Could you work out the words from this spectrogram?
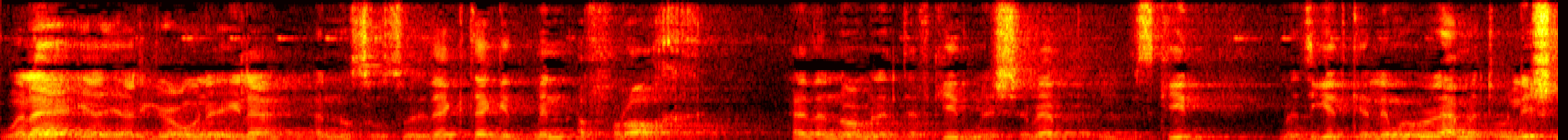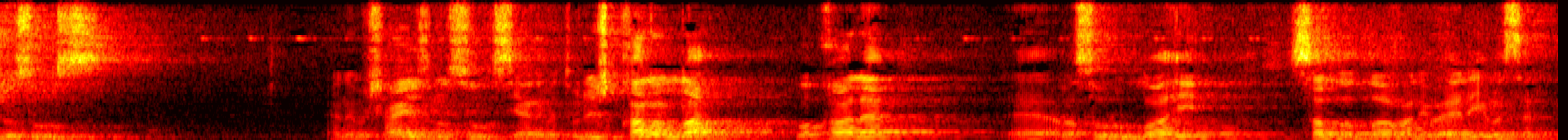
ولا يرجعون إلى النصوص. ولذلك تجد من أفراخ هذا النوع من التفكير من الشباب المسكين ما تيجي تكلمه يقول لا ما تقوليش نصوص. أنا مش عايز نصوص يعني ما تقوليش قال الله وقال رسول الله صلى الله عليه وآله وسلم.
